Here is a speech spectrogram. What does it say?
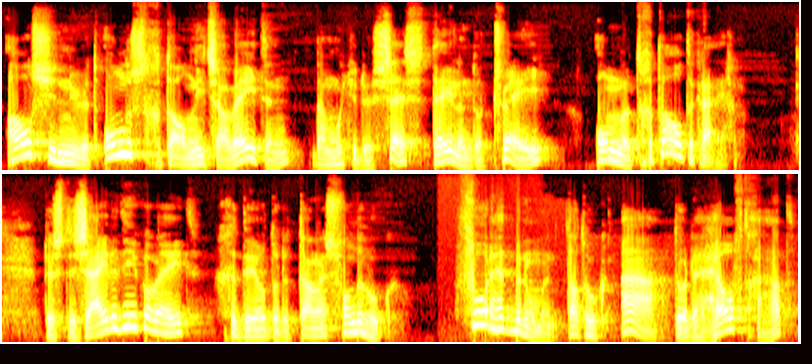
Als je nu het onderste getal niet zou weten, dan moet je dus 6 delen door 2 om het getal te krijgen. Dus de zijde die ik al weet, gedeeld door de tangens van de hoek. Voor het benoemen dat hoek A door de helft gaat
